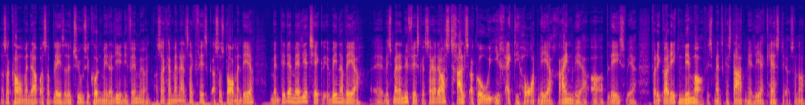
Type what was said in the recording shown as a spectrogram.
og så kommer man op, og så blæser det 20 sekundmeter lige ind i femøren, og så kan man altså ikke fiske, og så står man der. Men det der med lige at tjekke vind og vejr, Øh, hvis man er nyfisker, så kan det også træls at gå ud i rigtig hårdt vejr, regnvejr og blæsvejr, for det gør det ikke nemmere, hvis man skal starte med at lære at kaste og sådan noget.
